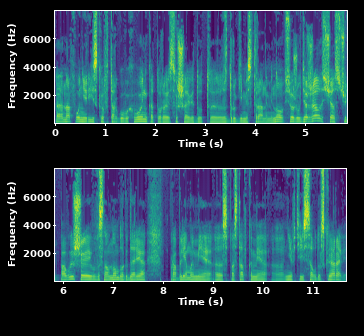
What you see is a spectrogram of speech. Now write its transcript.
э, на фоне рисков торговых войн, которые США ведут э, с другими странами, но все же удержалась сейчас чуть повыше, в основном благодаря проблемами с поставками нефти из Саудовской Аравии.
